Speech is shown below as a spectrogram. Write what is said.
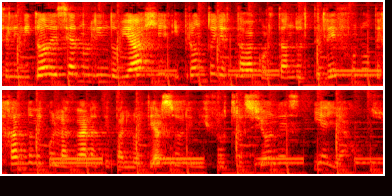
Se limitó a desearme un lindo viaje y pronto ya estaba cortando el teléfono, dejándome con las ganas de parlotear sobre mis frustraciones y hallazgos.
